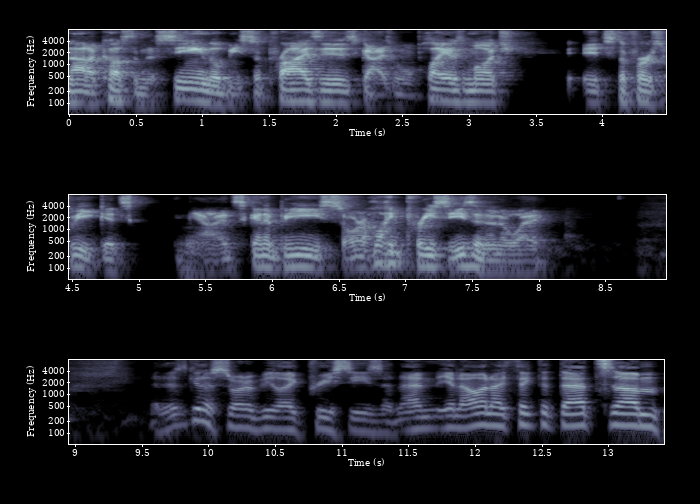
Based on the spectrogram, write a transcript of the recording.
not accustomed to seeing. There'll be surprises. Guys won't play as much. It's the first week. It's you know, it's going to be sort of like preseason in a way. It is going to sort of be like preseason, and you know, and I think that that's um,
